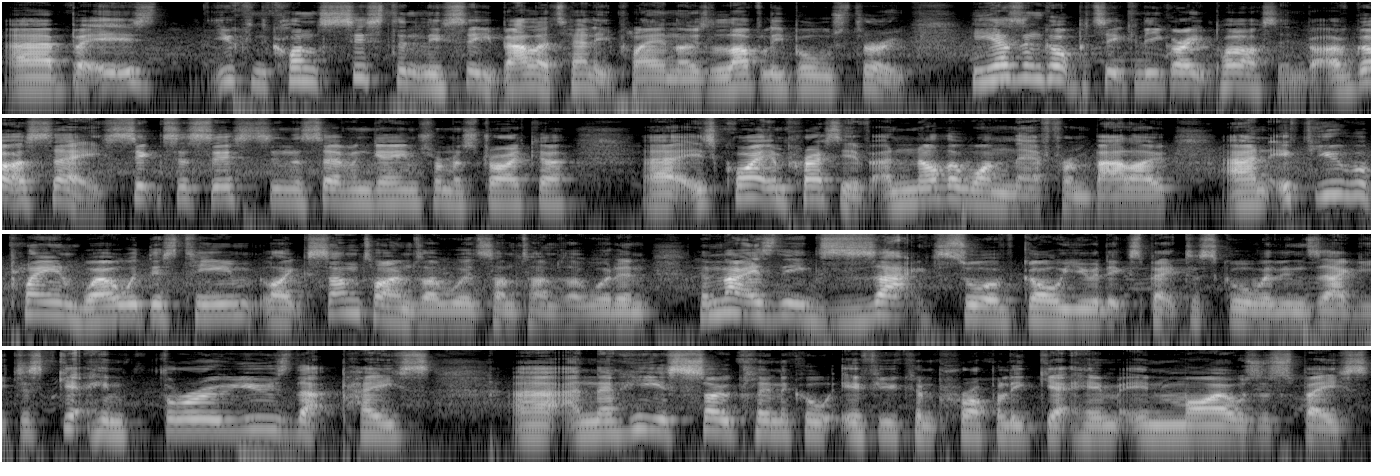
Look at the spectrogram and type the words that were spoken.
Uh, but it is you can consistently see Balotelli playing those lovely balls through. He hasn't got particularly great passing, but I've got to say, six assists in the seven games from a striker uh, is quite impressive. Another one there from Ballo, and if you were playing well with this team, like sometimes I would, sometimes I wouldn't, then that is the exact sort of goal you would expect to score with Inzaghi. Just get him through, use that pace, uh, and then he is so clinical if you can properly get him in miles of space.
